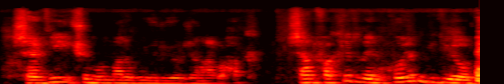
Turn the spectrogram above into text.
Sevdiği için bunları buyuruyor Cenab-ı Hak. Sen fakirdin, koyun gidiyordu.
